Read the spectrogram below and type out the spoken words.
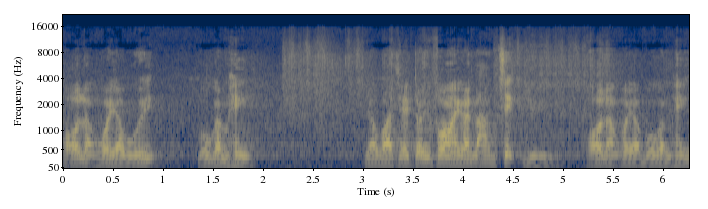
可能我又會冇咁興；又或者對方係個男職員，可能我又冇咁興。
